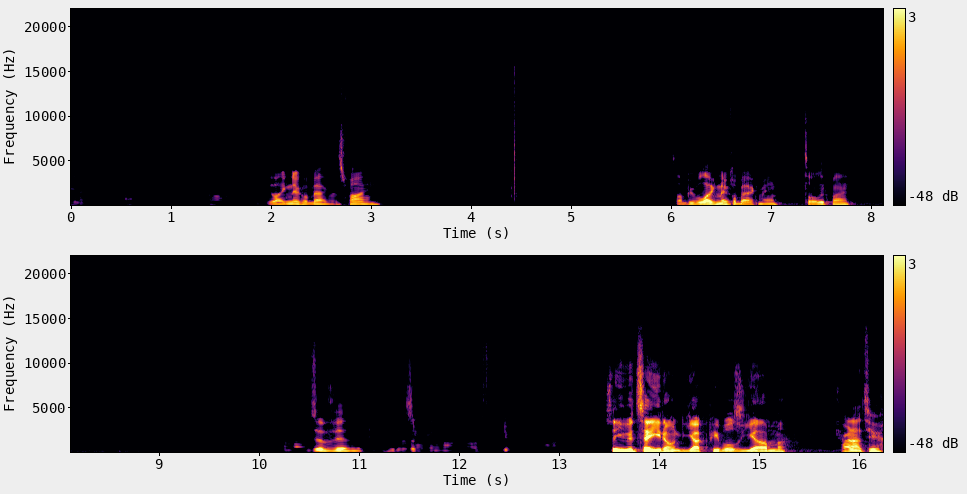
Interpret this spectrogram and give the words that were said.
mean, if uh, you like Nickelback, that's fine. Some people like Nickelback, man. Totally fine. So the it doesn't hurt anyone else, do what you want. So you would say you don't yuck people's yum? Try not to.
